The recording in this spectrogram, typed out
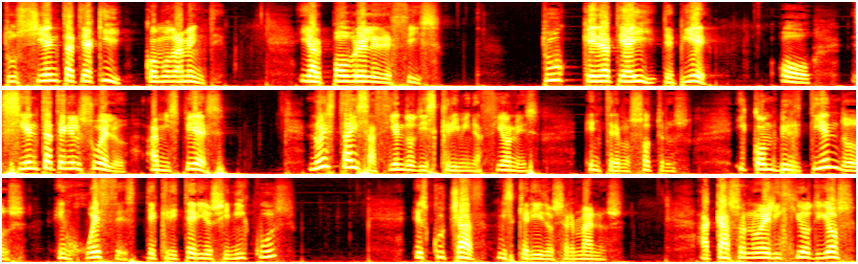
tú siéntate aquí cómodamente, y al pobre le decís tú quédate ahí de pie, o siéntate en el suelo a mis pies, ¿no estáis haciendo discriminaciones entre vosotros y convirtiéndoos en jueces de criterios inicuos? Escuchad, mis queridos hermanos, ¿acaso no eligió Dios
